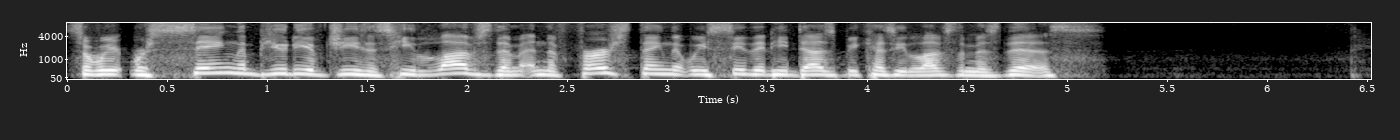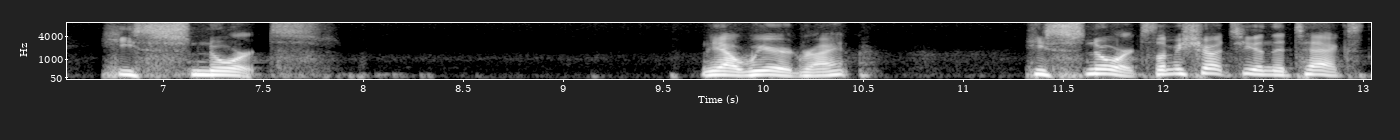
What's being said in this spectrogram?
So we're seeing the beauty of Jesus. He loves them, and the first thing that we see that he does because he loves them is this he snorts. Yeah, weird, right? He snorts. Let me show it to you in the text,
